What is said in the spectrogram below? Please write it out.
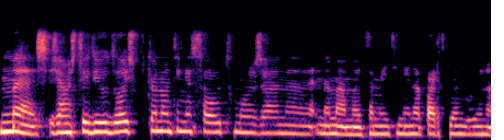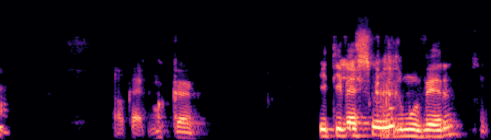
Mas já é um estádio 2 porque eu não tinha só o tumor já na, na mama, também tinha na parte ganglionar. Ok. Ok. E tiveste Isso... que remover? Sim.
